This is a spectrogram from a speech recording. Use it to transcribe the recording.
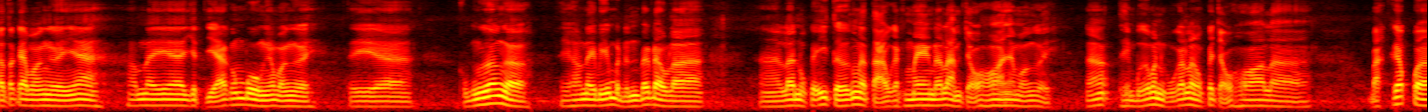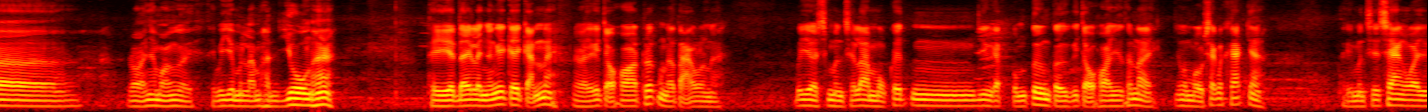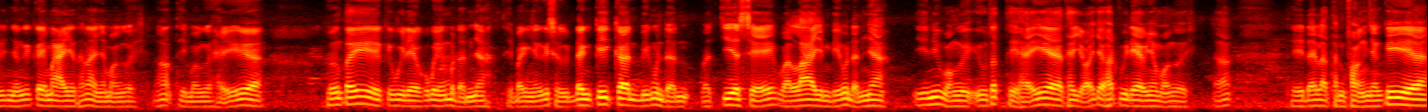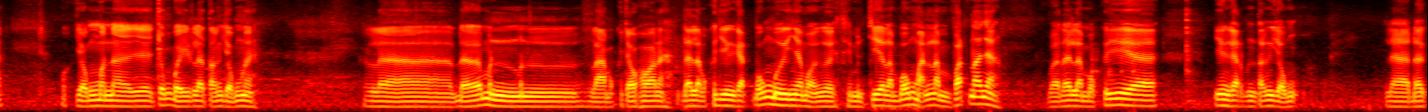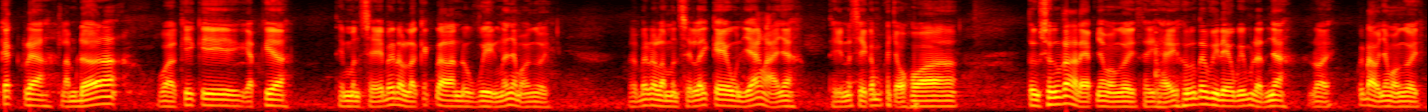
Chào tất cả mọi người nha. Hôm nay à, dịch giả cũng buồn nha mọi người. Thì à, cũng ngứa ngờ. Thì hôm nay Biển Bình Định bắt đầu là à, Lên một cái ý tưởng là tạo gạch men để làm chậu hoa nha mọi người. Đó Thì bữa mình cũng có lên một cái chậu hoa là Bạc gấp à, Rồi nha mọi người. Thì bây giờ mình làm hình vuông ha. Thì đây là những cái cây cảnh này. Rồi cái chậu hoa trước mình đã tạo rồi nè. Bây giờ mình sẽ làm một cái ừ, viên gạch cũng tương tự cái chậu hoa như thế này Nhưng mà màu sắc nó khác nha thì mình sẽ sang qua những cái cây mai như thế này nha mọi người. Đó, thì mọi người hãy ờ, hướng tới cái video của biển bình định nha. Thì bằng những cái sự đăng ký kênh biển bình định và chia sẻ và like dùm biển bình định nha. Nếu mọi người yêu thích thì hãy ờ, theo dõi cho hết video nha mọi người. Đó. Thì đây là thành phần những cái ờ, vật dụng mình chuẩn bị là tận dụng này. Là đỡ mình mình làm một cái chậu hoa này đây là một cái viên gạch 40 nha mọi người. Thì mình chia làm bốn mảnh làm vách nó nha. Và đây là một cái viên gạch mình tận dụng là đợi cắt ra làm đớ đó. Và cái cái gạch kia thì mình sẽ bắt đầu là cắt ra làm đường viền đó nha mọi người. Rồi bắt đầu là mình sẽ lấy keo mình dán lại nha. Thì nó sẽ có một cái chậu hoa tương xứng rất là đẹp nha mọi người. Thì hãy hướng tới video biển định nha. Rồi, bắt đầu nha mọi người.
